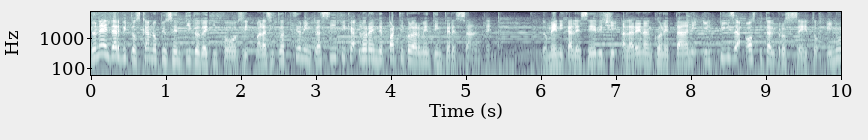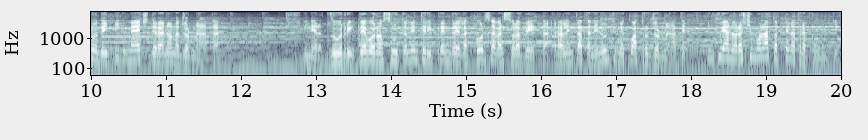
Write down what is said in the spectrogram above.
Non è il derby toscano più sentito dai tifosi, ma la situazione in classifica lo rende particolarmente interessante. Domenica alle 16 all'Arena Anconettani il Pisa ospita il Grosseto in uno dei big match della nona giornata. I nerazzurri devono assolutamente riprendere la corsa verso la vetta, rallentata nelle ultime quattro giornate, in cui hanno racimolato appena tre punti.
